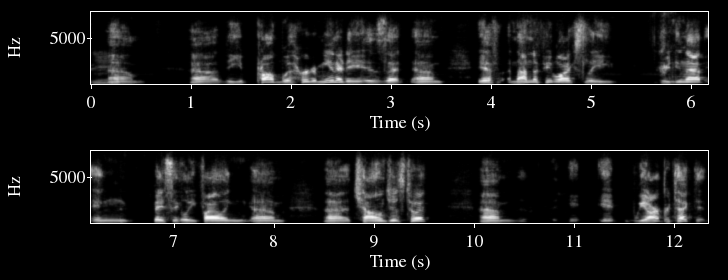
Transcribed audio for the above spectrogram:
Mm. Um, uh, the problem with herd immunity is that um, if not enough people are actually reading that and basically filing um, uh, challenges to it, um, it, it, we aren't protected.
